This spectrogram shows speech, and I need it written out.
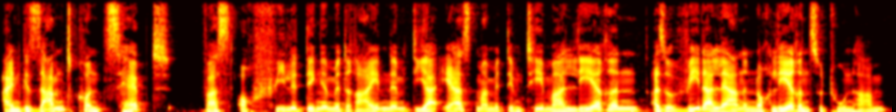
ein Gesamtkonzept, was auch viele Dinge mit reinnimmt, die ja erstmal mit dem Thema Lehren, also weder Lernen noch Lehren zu tun haben.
